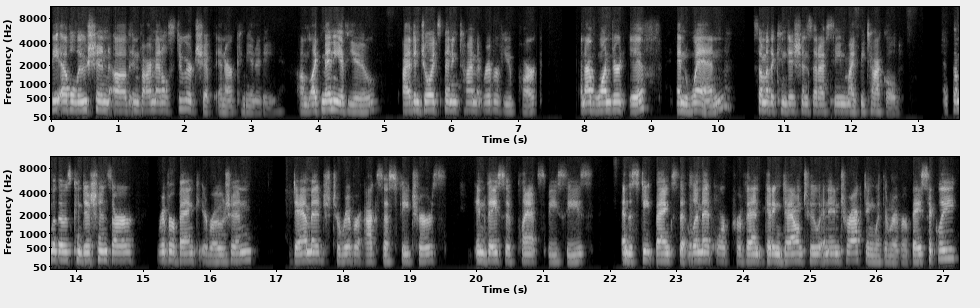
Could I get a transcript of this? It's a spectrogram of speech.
the evolution of environmental stewardship in our community. Um, like many of you, I've enjoyed spending time at Riverview Park, and I've wondered if and when some of the conditions that I've seen might be tackled. And some of those conditions are riverbank erosion, damage to river access features, invasive plant species, and the steep banks that limit or prevent getting down to and interacting with the river. Basically,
